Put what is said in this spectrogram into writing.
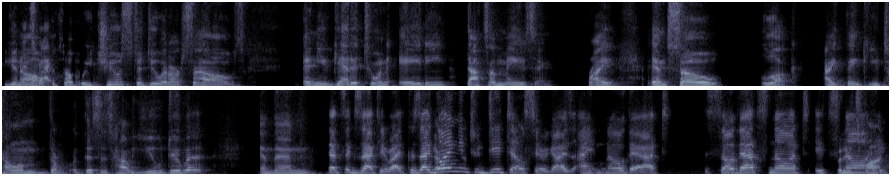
You know, right. so if we choose to do it ourselves and you get it to an 80, that's amazing. Right. And so, look, I think you tell them the, this is how you do it. And then that's exactly right. Because I'm yeah. going into details here, guys. I know that. So yeah. that's not, it's but not. It's fine.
